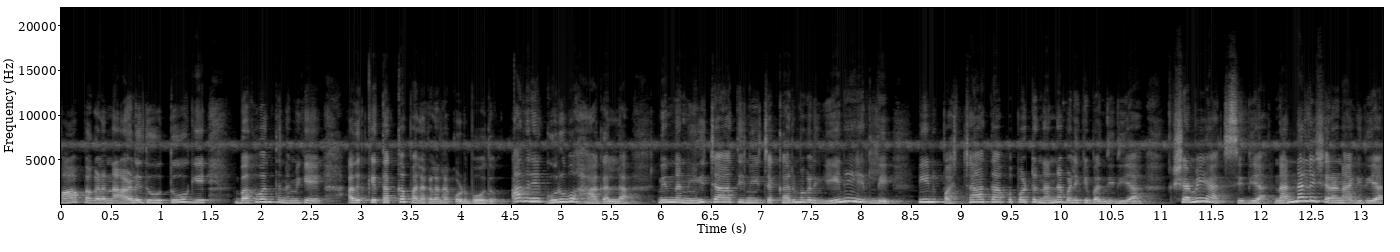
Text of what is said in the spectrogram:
ಪಾಪಗಳನ್ನು ಅಳೆದು ತೂಗಿ ಭಗವಂತ ನಮಗೆ ಅದಕ್ಕೆ ತಕ್ಕ ಫಲಗಳನ್ನು ಕೊಡ್ಬೋದು. ಆದರೆ ಗುರುವು ಹಾಗಲ್ಲ. ನಿನ್ನ ನೀಚಾತಿ ನೀಚ ಕರ್ಮಗಳು ಏನೇ ಇರಲಿ, ನೀನು ಪಶ್ಚಾತ್ತಾಪಪಟ್ಟು ನನ್ನ ಬಳಿಗೆ ಬಂದಿದೆಯಾ? ಕ್ಷಮೆ ಯಾಚಿಸಿದೆಯಾ? ನನ್ನಲ್ಲಿ ಶರಣಾಗಿದೆಯಾ?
